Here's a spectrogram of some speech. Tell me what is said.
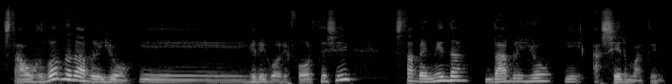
στα 80W η γρήγορη φόρτιση, στα 50W η ασύρματη.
